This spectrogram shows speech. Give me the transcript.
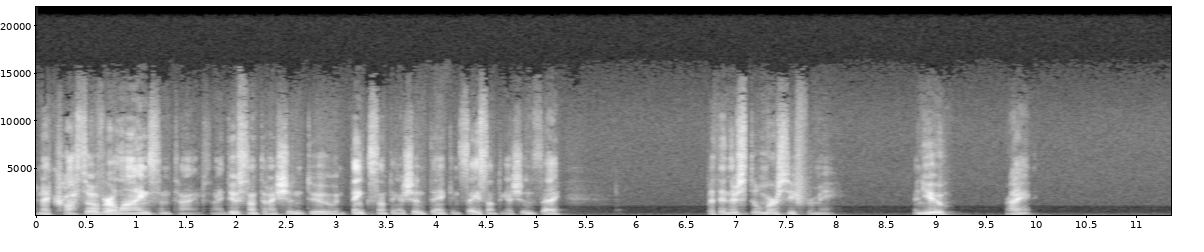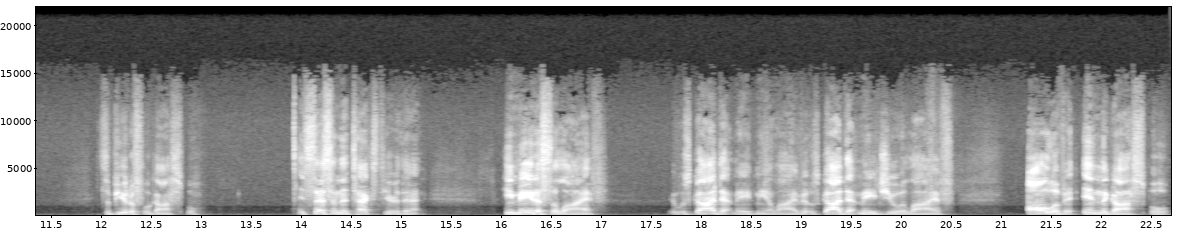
And I cross over a line sometimes, and I do something I shouldn't do, and think something I shouldn't think, and say something I shouldn't say. But then there's still mercy for me and you, right? It's a beautiful gospel. It says in the text here that He made us alive. It was God that made me alive. It was God that made you alive. All of it in the gospel,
